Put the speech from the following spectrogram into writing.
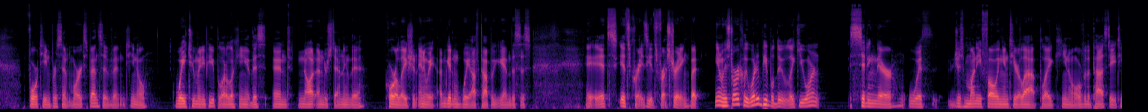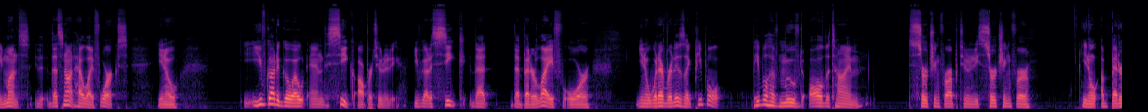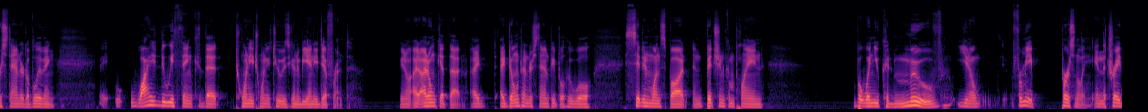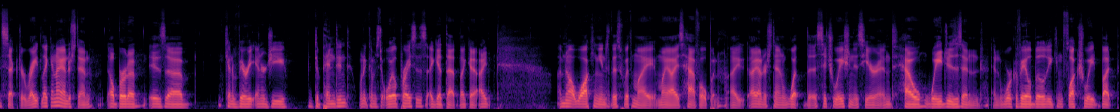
14% more expensive. And, you know, way too many people are looking at this and not understanding the correlation. Anyway, I'm getting way off topic again. This is it's it's crazy. It's frustrating. But you know, historically, what did people do? Like you aren't sitting there with just money falling into your lap like, you know, over the past 18 months. That's not how life works. You know, you've got to go out and seek opportunity. You've got to seek that that better life or you know, whatever it is. Like people people have moved all the time searching for opportunity, searching for you know a better standard of living. Why do we think that 2022 is going to be any different? You know, I, I don't get that. I I don't understand people who will sit in one spot and bitch and complain. But when you could move, you know, for me personally in the trade sector, right? Like, and I understand Alberta is uh, kind of very energy dependent when it comes to oil prices. I get that. Like I, I I'm not walking into this with my my eyes half open. I I understand what the situation is here and how wages and and work availability can fluctuate, but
